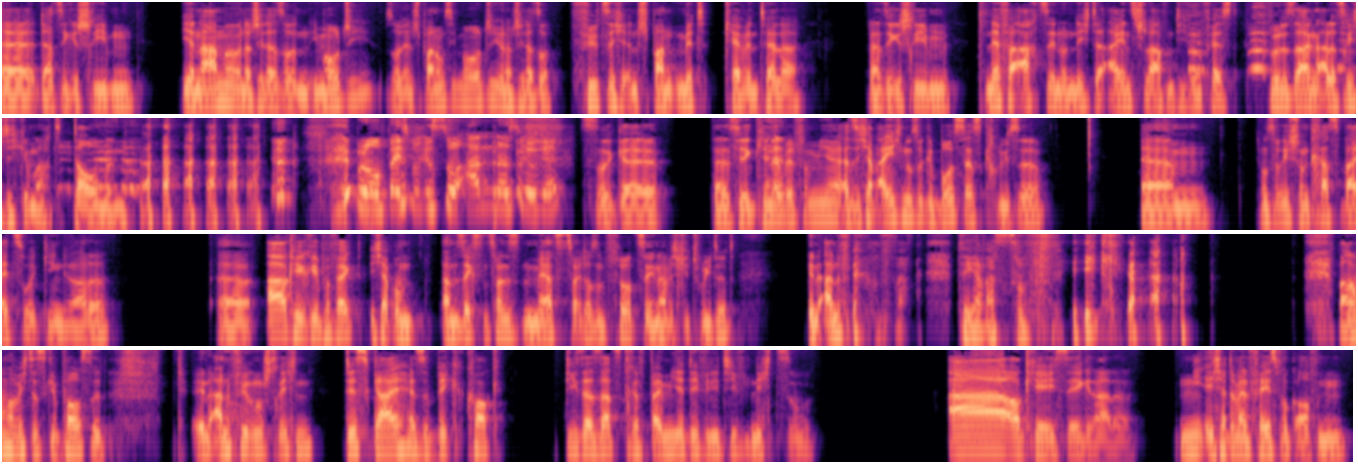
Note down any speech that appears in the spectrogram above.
Äh, da hat sie geschrieben, ihr Name und dann steht da so ein Emoji, so ein Entspannungs-Emoji und dann steht da so, fühlt sich entspannt mit Kevin Teller. Dann hat sie geschrieben, Neffe 18 und Nichte 1 schlafen tief und fest. Würde sagen, alles richtig gemacht. Daumen. Bro, Facebook ist so anders, Junge. so geil. Dann ist hier ein Kinderbild von mir. Also ich habe eigentlich nur so Geburtstagsgrüße. Ähm, ich muss wirklich schon krass weit zurückgehen gerade. Äh, ah, okay, okay, perfekt. Ich habe um am 26. März 2014 habe ich getweetet. In Anf Digga, was zum Fick? Warum habe ich das gepostet? In Anführungsstrichen, this guy has a big cock. Dieser Satz trifft bei mir definitiv nicht zu. Ah, okay, ich sehe gerade. Ich hatte mein Facebook offen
